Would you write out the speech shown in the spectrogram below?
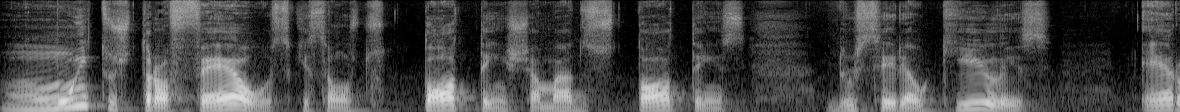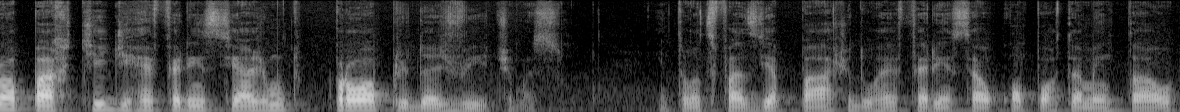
muitos troféus, que são os totens, chamados totens dos serial killers, eram a partir de referenciais muito próprios das vítimas. Então, isso fazia parte do referencial comportamental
